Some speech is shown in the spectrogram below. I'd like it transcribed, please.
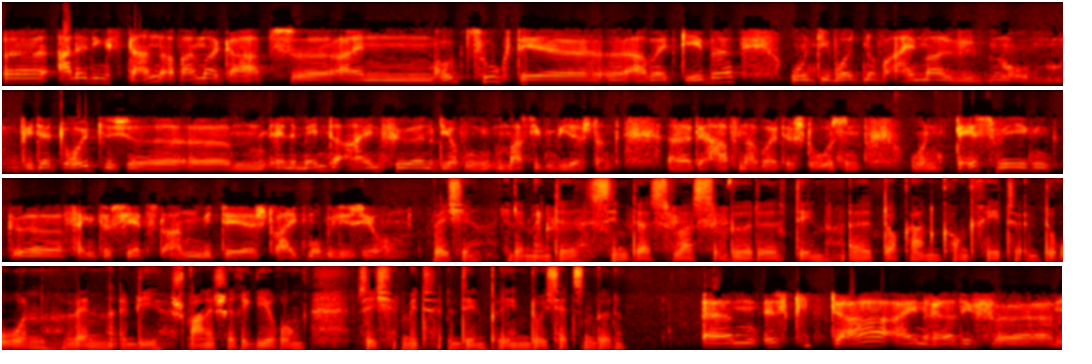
Äh, allerdings dann auf einmal gab es äh, einen Rückzug der äh, Arbeitgeber und die wollten auf einmal wieder deutliche ähm, Elemente einführen, die auf einen massiven Widerstand äh, der Hafenarbeiter stoßen. Und deswegen äh, fängt es jetzt an mit der Streikmobilisierung. Welche Elemente sind das? Was würde den äh, Dockern konkret drohen, wenn die spanische Regierung sich mit den Plänen durchsetzen würde? Ähm, es gibt da ein relativ äh,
